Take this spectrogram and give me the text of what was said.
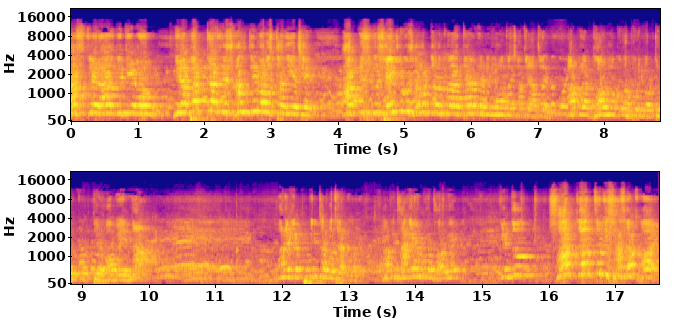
রাষ্ট্রের রাজনীতি এবং নিরাপত্তার যে শান্তি ব্যবস্থা দিয়েছে, আপনি শুধু সেইটুকু সমর্থন করার কারণে নিরাপত্তার সাথে আছেন। আপনার ধর্ম কোনো পরিবর্তন করতে হবে না। অনেকে মিথ্যা প্রচার করে। আপনি থাকেন আপনার ধর্মে। কিন্তু সব লোক যদি শাসক হয়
